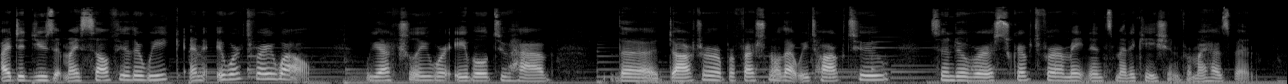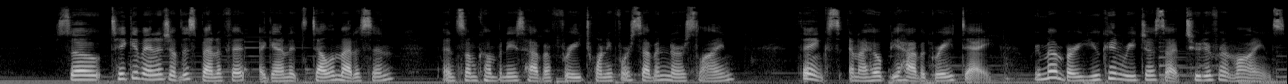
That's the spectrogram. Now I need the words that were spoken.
I did use it myself the other week, and it worked very well. We actually were able to have the doctor or professional that we talked to send over a script for a maintenance medication for my husband. So, take advantage of this benefit. Again, it's telemedicine, and some companies have a free 24 7 nurse line. Thanks, and I hope you have a great day. Remember, you can reach us at two different lines.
